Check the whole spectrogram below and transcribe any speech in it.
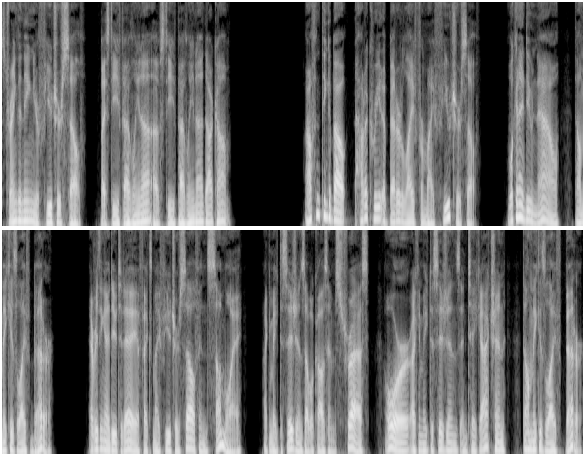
Strengthening Your Future Self by Steve Pavlina of stevepavlina.com. I often think about how to create a better life for my future self. What can I do now that'll make his life better? Everything I do today affects my future self in some way. I can make decisions that will cause him stress, or I can make decisions and take action that'll make his life better.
